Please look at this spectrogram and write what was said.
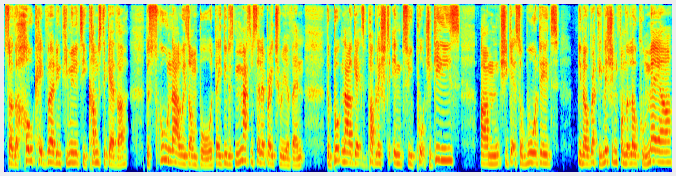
So the whole Cape Verdean community comes together. The school now is on board. They do this massive celebratory event. The book now gets published into Portuguese. Um, she gets awarded, you know, recognition from the local mayor,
